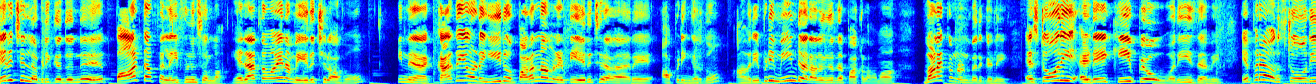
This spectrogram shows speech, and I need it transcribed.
எரிச்சல் அப்படிங்கிறது வந்து பார்ட் ஆஃப் லைஃப்னு சொல்லலாம். யதார்த்தமாகவே நம்ம எரிச்சல் ஆகும் இந்த கதையோட ஹீரோ பரந்தாமன் எப்படி எரிச்சிடறாரு அப்படிங்கிறதும் அவர் எப்படி மீண்டு வராருங்கிறத பார்க்கலாமா? வணக்கம் நண்பர்களே. A story a day keep your worries away எப்படி ஒரு ஸ்டோரி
